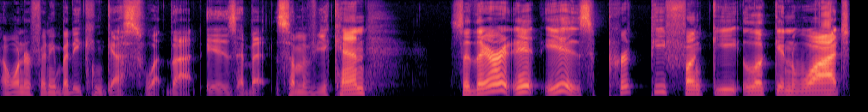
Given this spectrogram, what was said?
I wonder if anybody can guess what that is. I bet some of you can. So there it is. Pretty funky looking watch.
